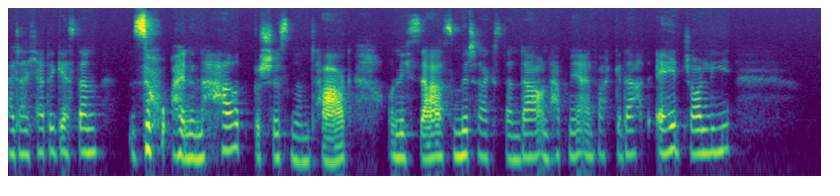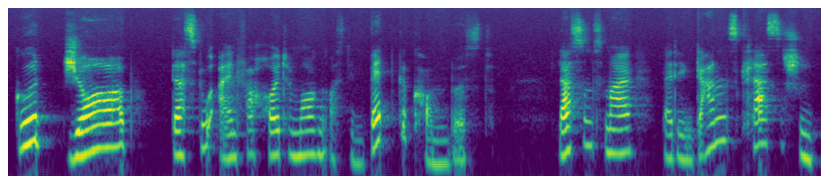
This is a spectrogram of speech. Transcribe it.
Alter, ich hatte gestern so einen hart beschissenen Tag und ich saß mittags dann da und habe mir einfach gedacht, ey Jolly, good job, dass du einfach heute Morgen aus dem Bett gekommen bist. Lass uns mal bei den ganz klassischen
